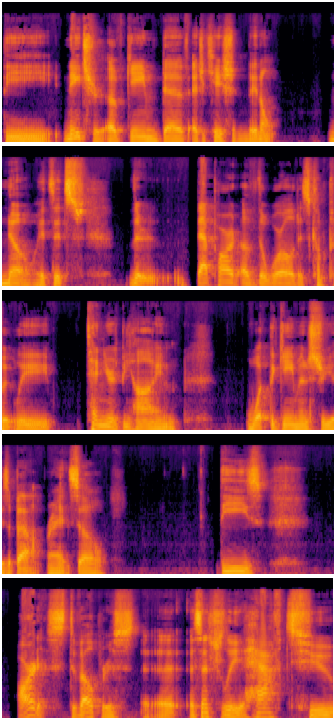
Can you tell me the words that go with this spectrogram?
the nature of game dev education. They don't know. It's it's that part of the world is completely 10 years behind what the game industry is about right? So these artists, developers, uh, essentially have to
